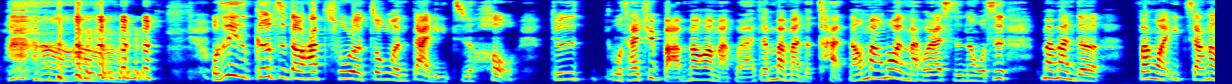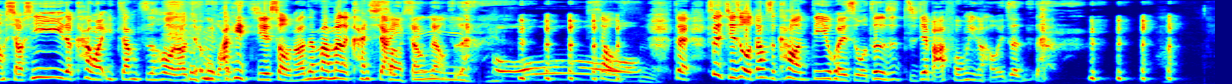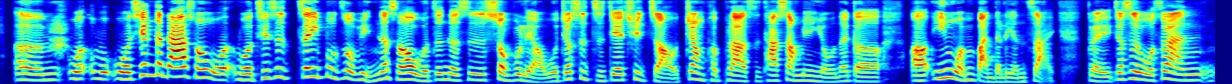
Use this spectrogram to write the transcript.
我是一直搁置到它出了中文代理之后，就是我才去把漫画买回来，再慢慢的看。然后漫画买回来时呢，我是慢慢的翻完一章，那种小心翼翼的看完一章之后，然后就、嗯、我还可以接受，然后再慢慢的看下一章这样子。哦，笑死！对，所以其实我当时看完第一回时，我真的是直接把它封印了好一阵子。嗯，我我我先跟大家说，我我其实这一部作品那时候我真的是受不了，我就是直接去找 Jump Plus，它上面有那个呃英文版的连载。对，就是我虽然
